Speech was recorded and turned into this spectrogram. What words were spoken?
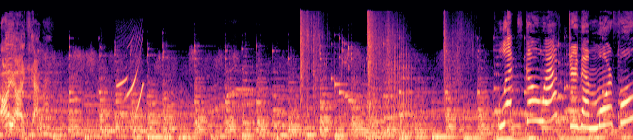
Aye, aye, Captain. Let's go after them, Morphle.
